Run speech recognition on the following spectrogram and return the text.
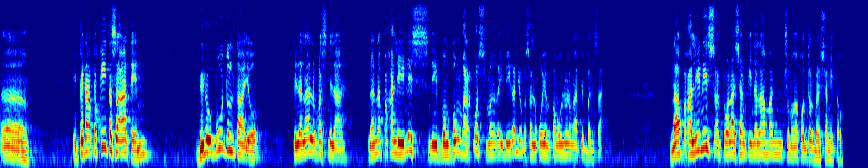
ah, ipinapakita sa atin, binubudol tayo, pinalalabas nila na napakalinis ni Bongbong Marcos, mga kaibigan, yung kasalukuyang Pangulo ng ating bansa. Napakalinis at wala siyang kinalaman sa mga kontrobersyang ito.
